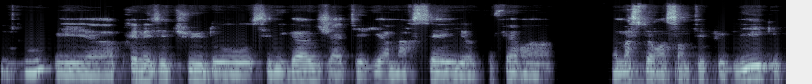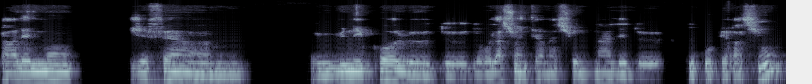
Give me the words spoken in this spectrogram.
Mhm. Et euh, après mes études au Sénégal, j'ai atterri à Marseille euh, pour faire un, un master en santé publique. Et parallèlement, j'ai fait un- une école de, de relations internationales et de, de coopération.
